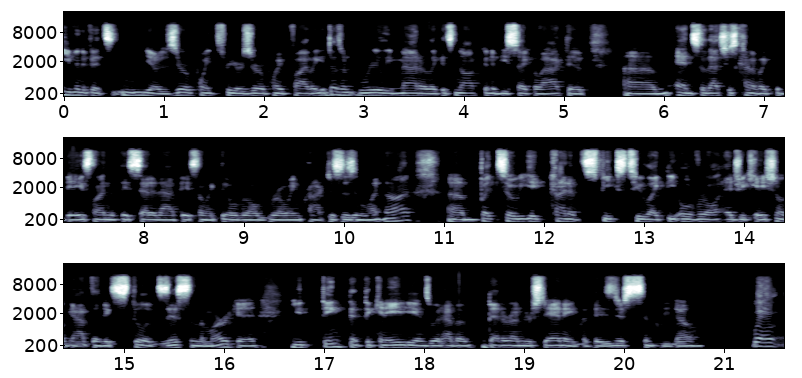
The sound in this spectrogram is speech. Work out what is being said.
even if it's you know 0.3 or 0.5 like it doesn't really matter. Like it's not going to be psychoactive. Um, and so that's just kind of like the baseline that they set it at based on like the overall growing practices and whatnot. Um, but so it kind of speaks to like the overall educational gap that still exists in the market. You'd think that the canadians would have a better understanding but they just simply don't well,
